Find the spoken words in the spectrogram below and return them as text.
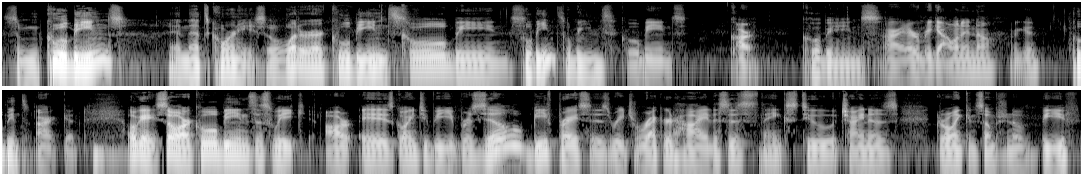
some cool beans, and that's corny. So what are our cool beans? cool beans, Cool beans? Cool beans. cool beans. All right, Cool beans. all right, everybody got one in now. We're good. Cool beans. All right, good. Okay, so our cool beans this week are is going to be Brazil beef prices reach record high. This is thanks to China's growing consumption of beef.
